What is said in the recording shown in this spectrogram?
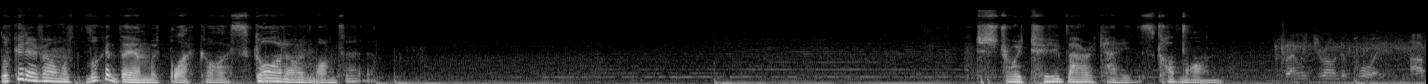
Look at everyone with look at them with black eyes. God, I want it. Destroy two barricades. Come on. Friendly drone deployed. Op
